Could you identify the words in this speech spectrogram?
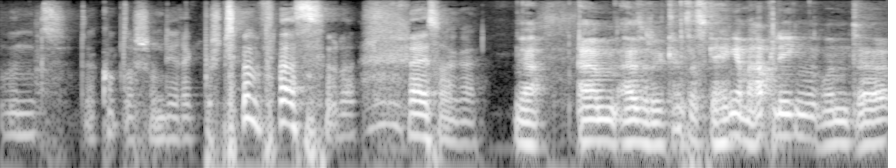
und da kommt doch schon direkt bestimmt was, oder? Ja, ist auch egal. Ja, ähm, also du kannst das Gehänge mal ablegen und äh,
